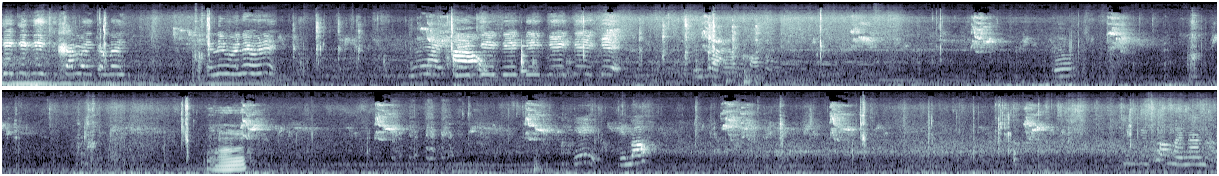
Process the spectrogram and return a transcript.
กินกินกินกันเลยกันเลยมานี่มานี่มานี่ไม่เข้ากินกินกินกินกินกินไม่ได้เข้าไหนอืม อืม กินกินกินข้าวมานั่นน่ะ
